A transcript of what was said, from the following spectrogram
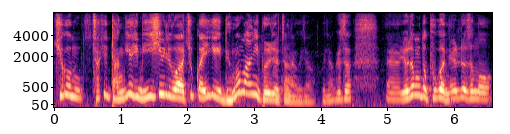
지금 자기 단기에 지금 20일과 주가 이게 너무 많이 벌어졌잖아. 그죠? 그죠? 그래서, 에, 요 정도 부근, 예를 들어서 뭐,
